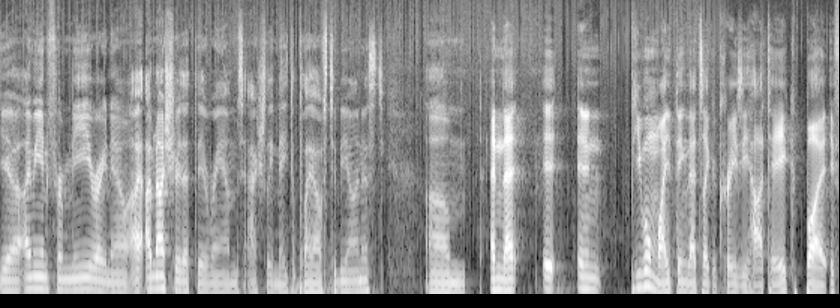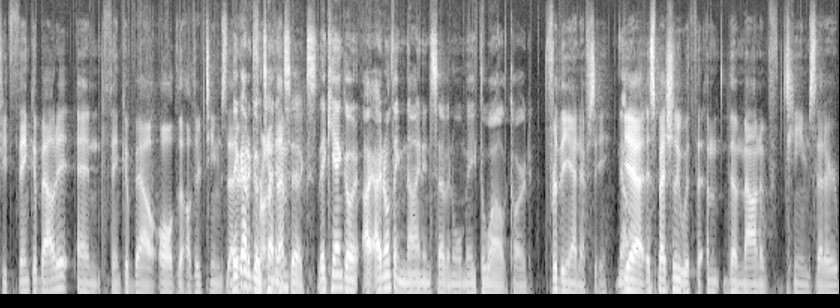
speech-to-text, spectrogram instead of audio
Yeah, I mean, for me right now, I, I'm not sure that the Rams actually make the playoffs. To be honest, um, And that it and people might think that's like a crazy hot take, but if you think about it and think about all the other teams that they got to go ten and six. They can't go. I, I don't think nine and seven will make the wild card. for the NFC. No. Yeah, especially with the, um, the amount of teams that are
